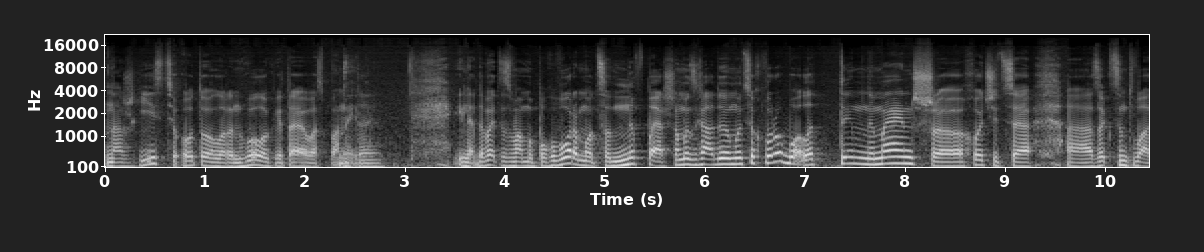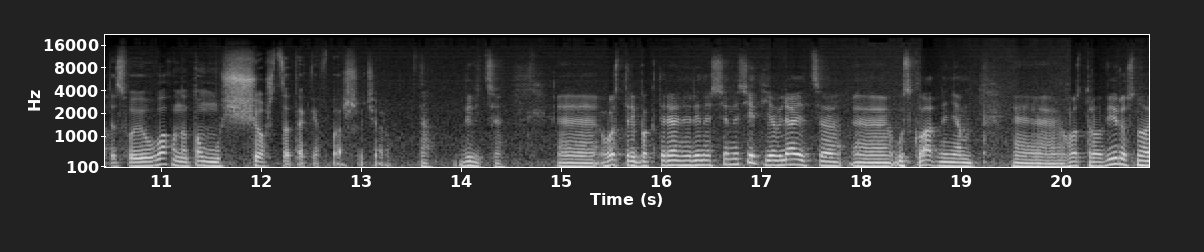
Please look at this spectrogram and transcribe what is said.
наш гість, отоларинголог. Вітаю вас, пане Ілля. Вітаю. Ілля, давайте з вами поговоримо. Це не вперше ми згадуємо цю хворобу, але тим не менш е, хочеться е, заакцентувати свою увагу на тому, що ж це таке в першу чергу. Так, дивіться. Е, Гострий бактеріальний риносинусит є ускладненням е, гострого вірусного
